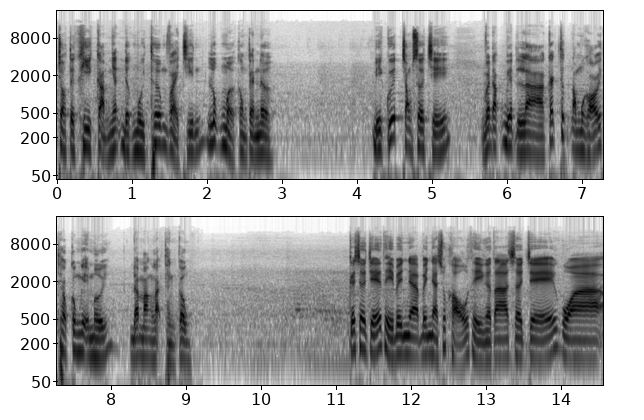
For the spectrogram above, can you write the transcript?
cho tới khi cảm nhận được mùi thơm vải chín lúc mở container. Bí quyết trong sơ chế và đặc biệt là cách thức đóng gói theo công nghệ mới đã mang lại thành công cái sơ chế thì bên nhà bên nhà xuất khẩu thì người ta sơ chế qua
